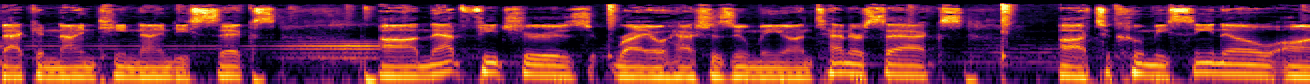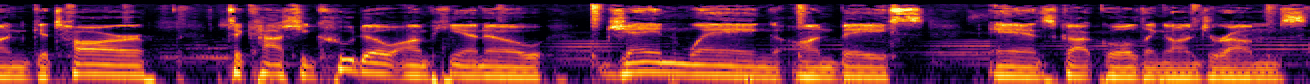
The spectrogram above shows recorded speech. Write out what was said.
back in 1996. Uh, that features Ryo Hashizume on tenor sax, uh, Takumi Sino on guitar, Takashi Kudo on piano, Jane Wang on bass, and Scott Golding on drums.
